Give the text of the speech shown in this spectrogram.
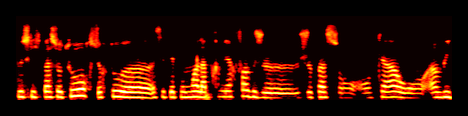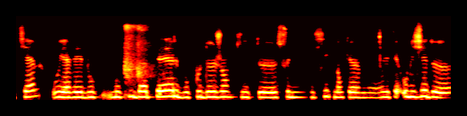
peu ce qui se passe autour. Surtout, euh, c'était pour moi la première fois que je, je passe en, en ou en un huitième, où il y avait beaucoup, beaucoup d'appels, beaucoup de gens qui te sollicitent. Donc, euh, j'étais obligée de,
